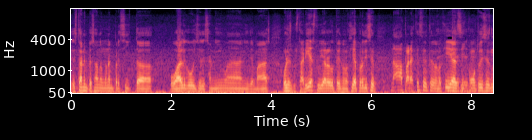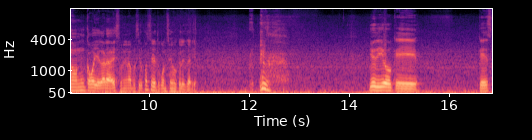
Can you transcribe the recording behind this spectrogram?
están empezando en una empresita o algo y se desaniman y demás, o les gustaría estudiar algo de tecnología, pero dicen, no, ¿para qué estudiar tecnología? Y como tú dices, no, nunca voy a llegar a eso, ni nada por ¿Cuál sería tu consejo que les daría? Yo digo que que es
